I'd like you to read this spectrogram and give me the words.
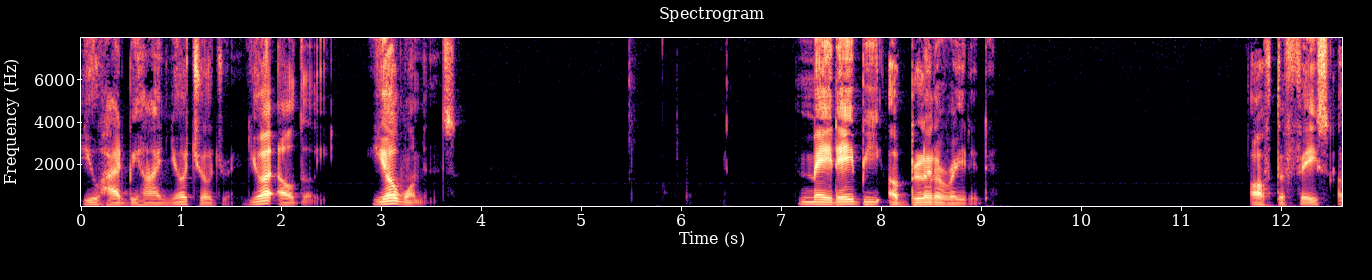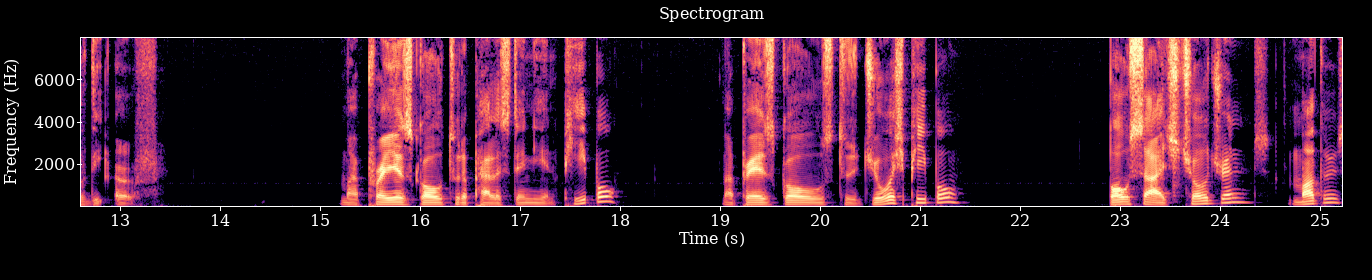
You hide behind your children, your elderly, your women's. May they be obliterated off the face of the earth. My prayers go to the Palestinian people. My prayers goes to the Jewish people. Both sides children, mothers,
